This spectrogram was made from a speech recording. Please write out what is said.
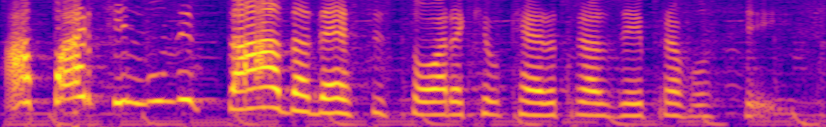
a parte inusitada dessa história que eu quero trazer para vocês.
